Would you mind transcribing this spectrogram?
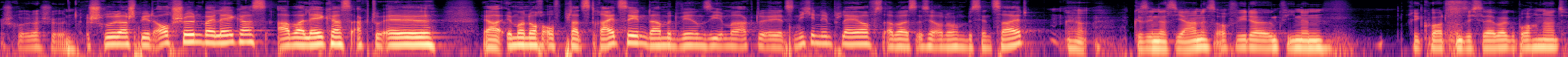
Schröder schön. Schröder spielt auch schön bei Lakers, aber Lakers aktuell ja immer noch auf Platz 13. Damit wären sie immer aktuell jetzt nicht in den Playoffs, aber es ist ja auch noch ein bisschen Zeit. Ja, gesehen, dass Janis auch wieder irgendwie einen Rekord von sich selber gebrochen hat.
